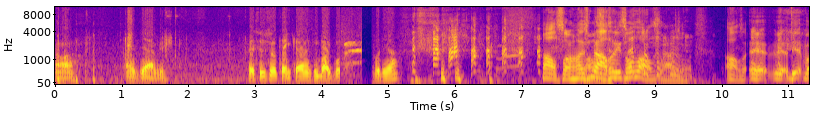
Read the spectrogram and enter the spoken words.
Ja, det er helt jævlig. Dessuten så tenker jeg nesten bare på for tida. Altså, smaker det litt sånn, da. Altså. Altså, eh, de, hva,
